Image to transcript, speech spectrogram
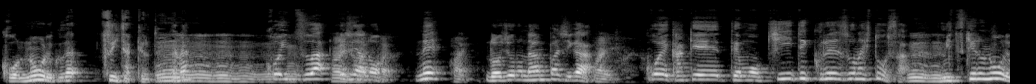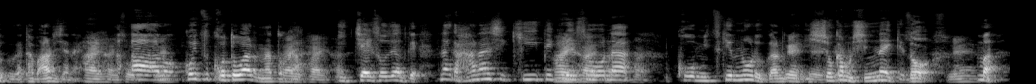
こう、能力がついちゃってるというかな。こいつは、要するにあの、はいね、はい。路上のナンパ師が、はい。声かけても聞いてくれそうな人をさ、見つける能力が多分あるじゃない。あ、あの、こいつ断るなとか、言っちゃいそうじゃなくて、なんか話聞いてくれそうな、はこう見つける能力があるのと一緒かもしんないけいど。まあ、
